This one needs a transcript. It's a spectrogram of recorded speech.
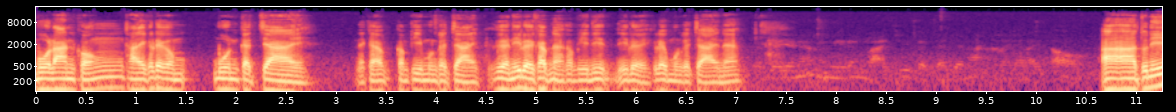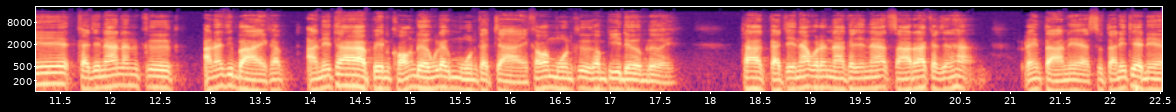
โบราณของไทยเขาเรียกว่ามูลกระจายนะครับคัมภีมูลกระจายคืออันนี้เลยครับนะคัมภีนี้นี่เลยเรียกมูลกระจายนะตัวนี้กัจเจนะนั่นคืออนันธิบายครับ อันนี้ถ้าเป็นของเดิมเขาเรียกมูลกระจายคำว่ามูลคือคัมภีร์เดิมเลย ถ้ากัจเจนะวัฒนากัจเจนะ สาระกัจเจนะอะไรต่างเนี่ยสุตตานิเทศเนี่ย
